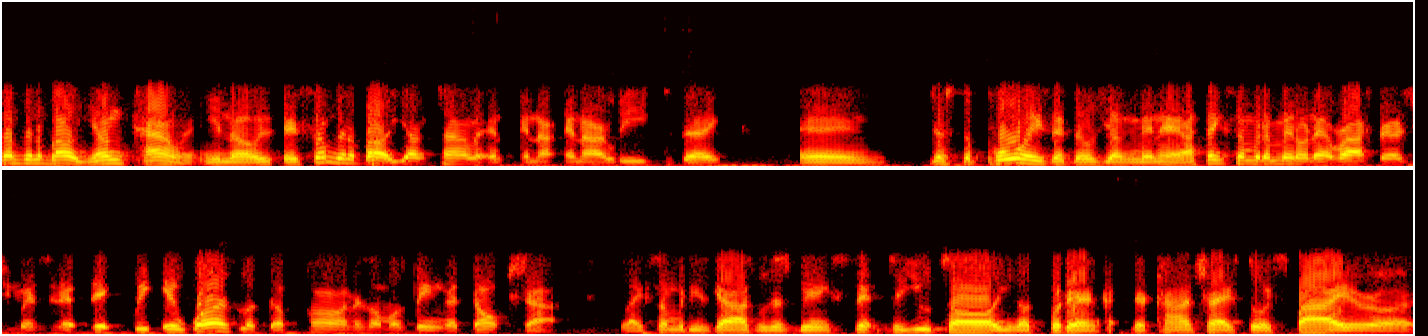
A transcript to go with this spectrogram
Something about young talent, you know, it's something about young talent in, in our in our league today, and just the poise that those young men have. I think some of the men on that roster, as you mentioned, it, it, we, it was looked upon as almost being a dump shop. Like some of these guys were just being sent to Utah, you know, for their their contracts to expire, or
